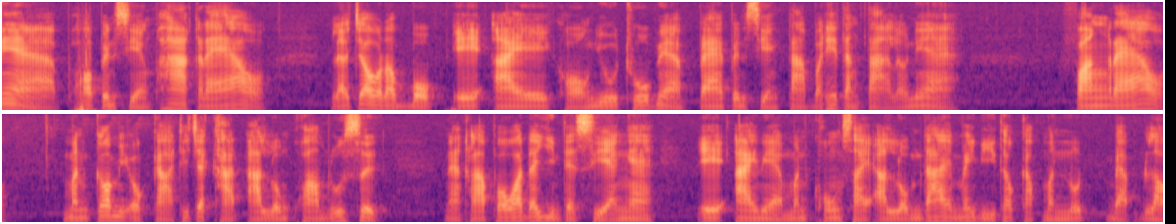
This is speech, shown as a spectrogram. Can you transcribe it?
เนี่ยพอเป็นเสียงภาคแล้ว แล้วเจ้าระบบ AI ของ YouTube เนี่ยแปลเป็นเสียงตามประเทศต่างๆ แล้วเนี่ย ฟังแล้วมันก็มีโอกาสที่จะขาดอารมณ์ความรู้สึกนะครับ เพราะว่าได้ยินแต่เสียงไง AI เนี่ยมันคงใส่อารมณ์ได้ไม่ดีเท่ากับมนุษย์แบบเรา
